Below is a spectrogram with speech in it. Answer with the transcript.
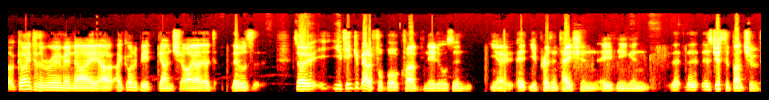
I- going to the room and I, I, I got a bit gun shy. I, I- there was, so you think about a football club, Needles, and you know at your presentation evening, and th- th- there's just a bunch of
